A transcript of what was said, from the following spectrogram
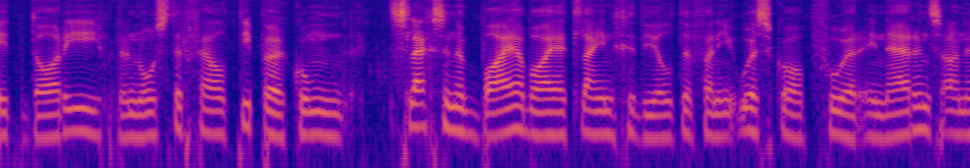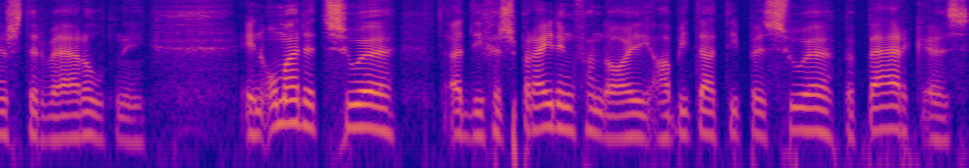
het, daardie renosterveld tipe kom slegs in 'n baie baie klein gedeelte van die Oos-Kaap voor en nêrens anders ter wêreld nie. En omdat dit so eh, die verspreiding van daai habitat tipe so beperk is,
